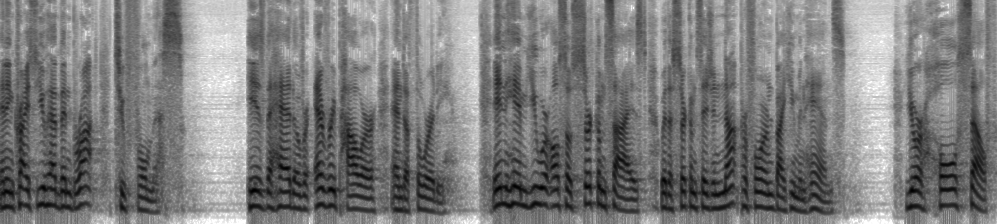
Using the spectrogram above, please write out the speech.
And in Christ, you have been brought to fullness. He is the head over every power and authority. In him you were also circumcised with a circumcision not performed by human hands. Your whole self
